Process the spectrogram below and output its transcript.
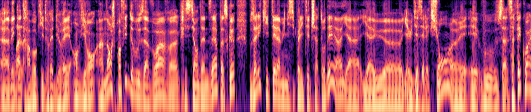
euh, avec voilà. des travaux qui devraient durer environ un an. Je profite de vous avoir, euh, Christian Denzer, parce que vous allez quitter la municipalité de Châteaudet. Hein. Il, y a, il, y a eu, euh, il y a eu des élections et, et vous, ça, ça, fait quoi?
